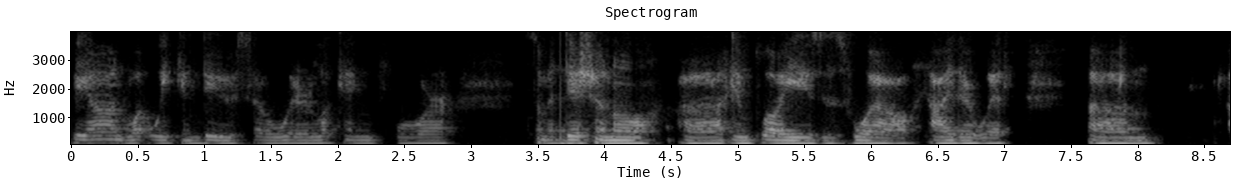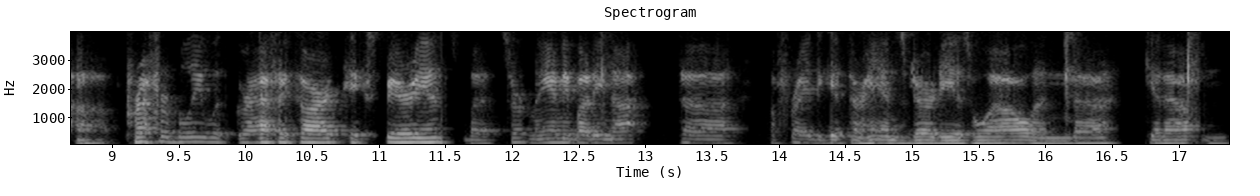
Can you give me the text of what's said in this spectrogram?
beyond what we can do. So we're looking for some additional uh, employees as well, either with um, uh, preferably with graphic art experience, but certainly anybody not uh, afraid to get their hands dirty as well and uh, get out and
